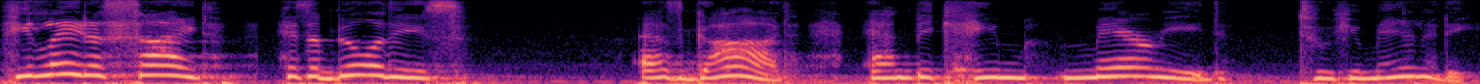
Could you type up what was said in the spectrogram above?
He laid aside his abilities as God and became married to humanity.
